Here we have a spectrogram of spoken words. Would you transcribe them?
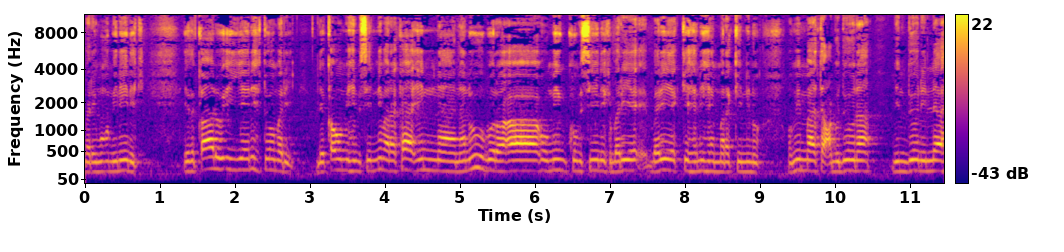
مر مؤمنينك. إذ قالوا إيانه تومري لقومهم سن مركا إنا ننو براء منكم سينك. بريك كهنه مركننو ومما تعبدون من دون الله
